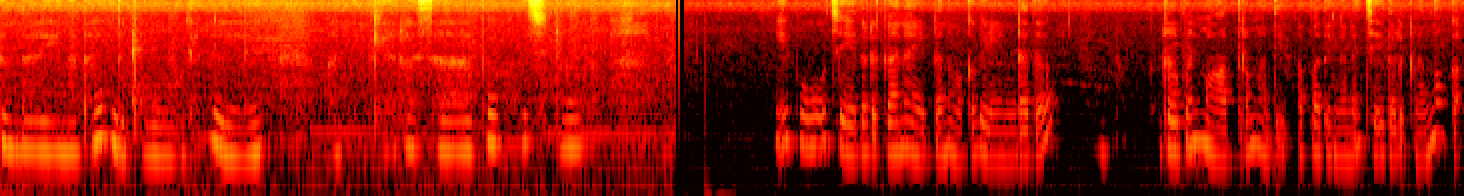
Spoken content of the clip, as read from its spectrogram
തുന്നറിയുന്നത് ഇതുപോലെ നല്ല ഈ പൂ ചെയ്തെടുക്കാനായിട്ട് നമുക്ക് വേണ്ടത് റിബൺ മാത്രം മതി. അപ്പോൾ അതെങ്ങനെ ചെയ്തെടുക്കണമെന്ന് നോക്കാം.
